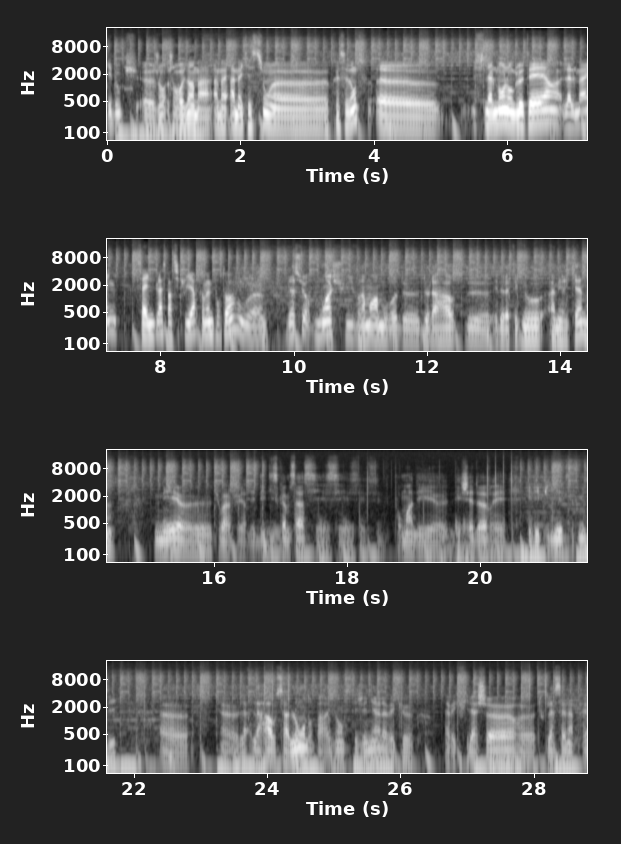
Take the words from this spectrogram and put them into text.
Et donc, euh, j'en reviens à ma, à ma, question euh, précédente. Euh, finalement, l'Angleterre, l'Allemagne, ça a une place particulière quand même pour toi ou Bien sûr, moi je suis vraiment amoureux de, la house et de la techno américaine. Mais tu vois, des, disques comme ça, c'est pour moi des, des chefs-d'œuvre et, des piliers de cette musique. La, house à Londres, par exemple, c'était génial avec, avec Phil Asher, toute la scène après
